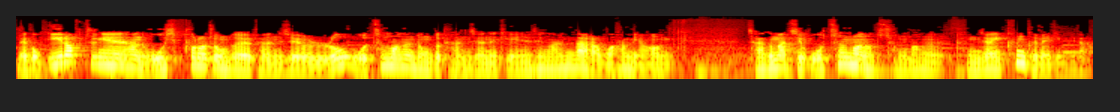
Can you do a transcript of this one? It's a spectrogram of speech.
내가 1억 중에 한 50% 정도의 변제율로 5천만 원 정도 변제하는 개인 회생을 한다라고 하면 자그마치 5천만 원도 정말 굉장히 큰 금액입니다.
